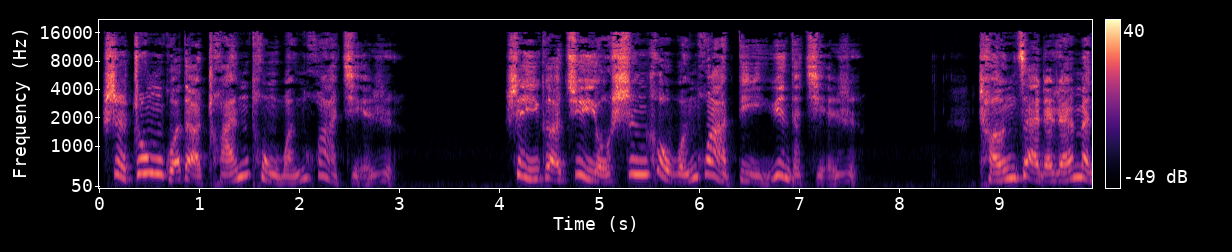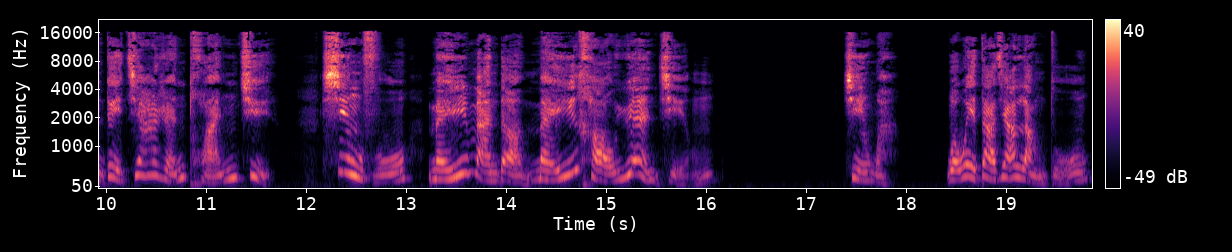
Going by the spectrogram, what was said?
是中国的传统文化节日，是一个具有深厚文化底蕴的节日，承载着人们对家人团聚、幸福美满的美好愿景。今晚，我为大家朗读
